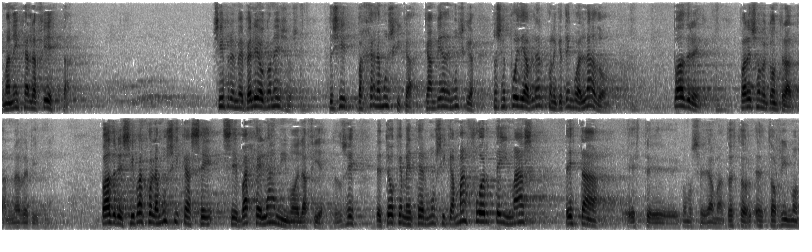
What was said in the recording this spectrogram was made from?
manejan la fiesta. Siempre me peleo con ellos. Es decir, baja la música, cambia de música. No se puede hablar con el que tengo al lado. Padre, para eso me contratan, me repite. Padre, si bajo la música se, se baja el ánimo de la fiesta. Entonces le tengo que meter música más fuerte y más esta, este, ¿cómo se llama? Todos estos, estos ritmos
